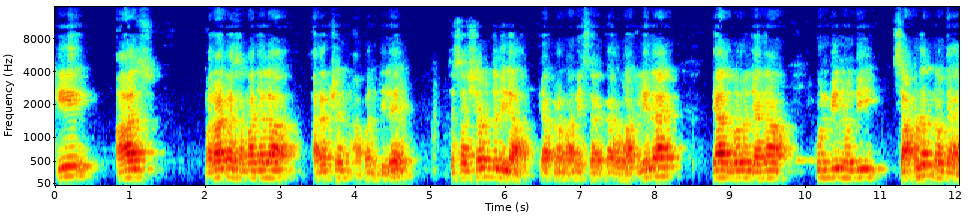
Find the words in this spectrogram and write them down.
की आज मराठा समाजाला आरक्षण आपण दिलंय. जसा शब्द दिला त्याप्रमाणे सरकार वागलेलं आहे. त्याचबरोबर ज्यांना कुणबी नोंदी सापडत नव्हत्या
